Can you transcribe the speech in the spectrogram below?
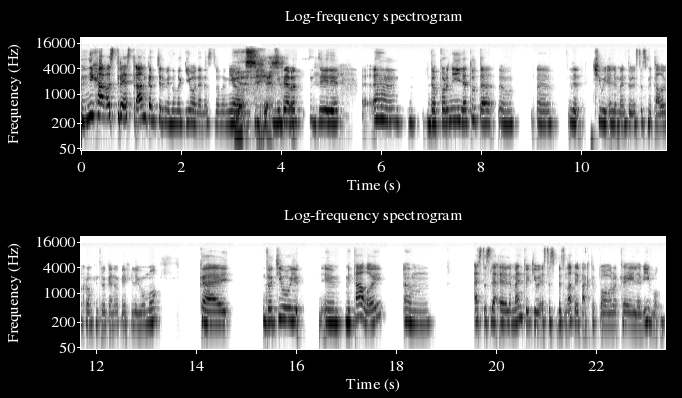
Ni havas tre strankan terminologion en astronomio. Yes, yes. Mi devas diri. Uh, do por ni la tuta um, uh, le, ciui elemento estas metalo krom hidrogeno kaj heliumo kaj do tiuj um, eh, metaloj um, estas la elemento kiu estas bezonataj fakte por krei la vivon,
